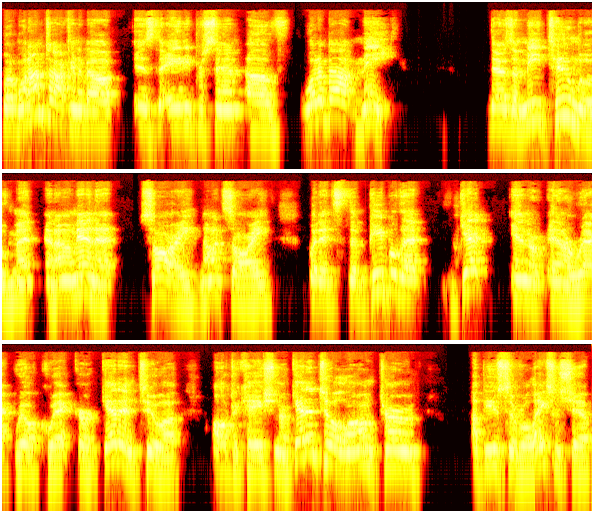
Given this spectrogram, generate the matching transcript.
But what I'm talking about is the 80% of what about me? There's a Me Too movement, and I'm in it. Sorry, not sorry. But it's the people that get in a, in a wreck real quick or get into a altercation or get into a long-term abusive relationship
